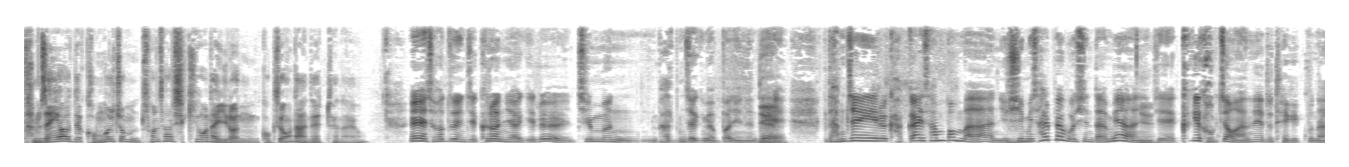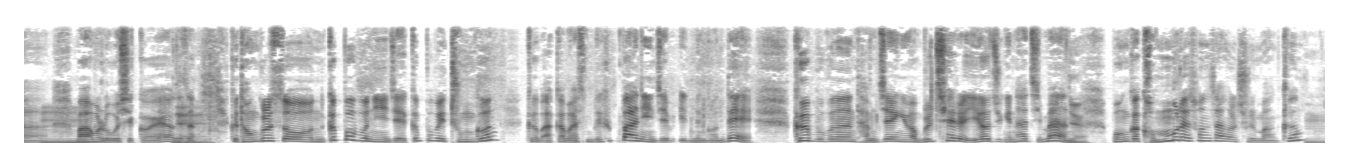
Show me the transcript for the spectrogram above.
담쟁이가 근데 건물 좀 손상시키거나 이런 걱정은 안 해도 되나요? 네, 저도 이제 그런 이야기를 질문 받은 적이 몇 번 있는데 네. 그 담쟁이를 가까이서 한 번만 유심히 살펴보신다면 예. 이제 크게 걱정 안 해도 되겠구나 음. 마음을 놓으실 거예요. 그래서 네. 그 덩굴손 끝부분이 이제 끝부분이 둥근 그 아까 말씀드린 흙반이 이제 있는 건데 그 부분은 담쟁이와 물체를 이어주긴 하지만 예. 뭔가 건물에 손상을 줄 만큼 음.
